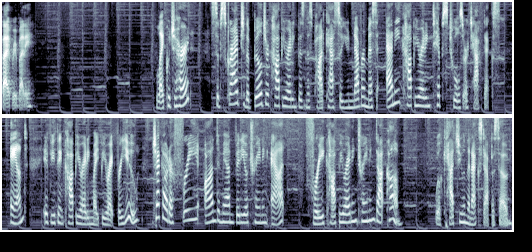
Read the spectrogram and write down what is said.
Bye, everybody. Like what you heard? Subscribe to the Build Your Copywriting Business podcast so you never miss any copywriting tips, tools, or tactics. And if you think copywriting might be right for you, check out our free on demand video training at freecopywritingtraining.com. We'll catch you in the next episode.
